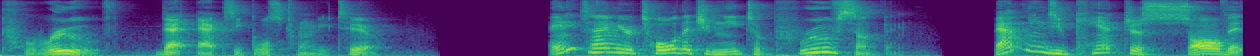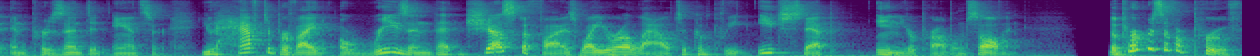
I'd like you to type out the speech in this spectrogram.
prove that x equals 22. Anytime you're told that you need to prove something, that means you can't just solve it and present an answer. You have to provide a reason that justifies why you're allowed to complete each step in your problem solving. The purpose of a proof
